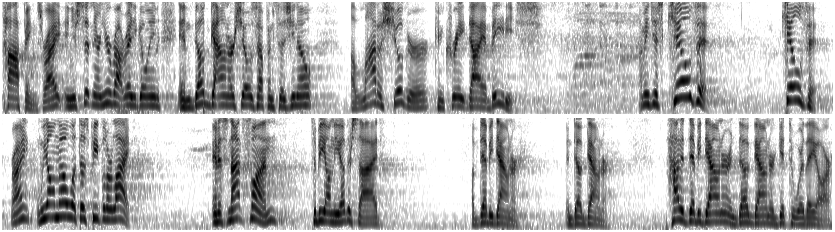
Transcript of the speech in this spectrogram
toppings, right? And you're sitting there and you're about ready to go in, and Doug Downer shows up and says, You know, a lot of sugar can create diabetes. I mean, just kills it. Kills it, right? We all know what those people are like. And it's not fun to be on the other side of Debbie Downer and Doug Downer. How did Debbie Downer and Doug Downer get to where they are?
